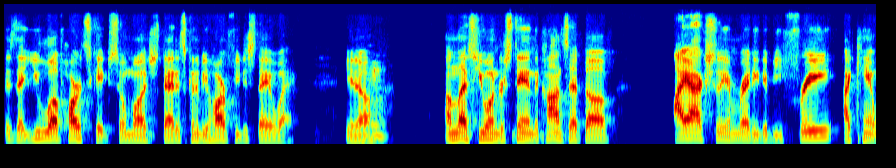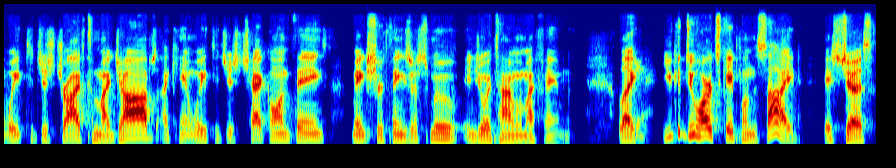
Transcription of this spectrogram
is that you love hardscape so much that it's going to be hard for you to stay away, you know, Mhm. unless you understand the concept of I actually am ready to be free. I can't wait to just drive to my jobs. I can't wait to just check on things, make sure things are smooth, enjoy time with my family. Like Yeah. you could do hardscape on the side. It's just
